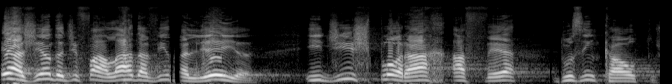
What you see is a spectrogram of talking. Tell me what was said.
é agenda de falar da vida alheia e de explorar a fé dos incautos.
